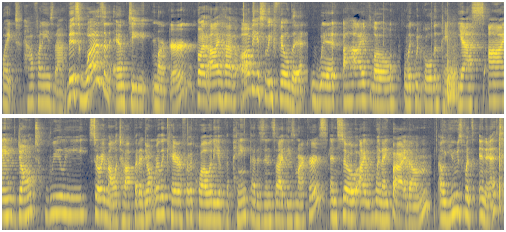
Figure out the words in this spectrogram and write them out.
white. How funny is that? This was an empty marker, but I have obviously filled it with a high flow liquid golden paint. Yes, I don't really, sorry Molotow, but I don't really care for the quality of the paint that is inside these markers. And so I, when I buy them, I'll use what's in it.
